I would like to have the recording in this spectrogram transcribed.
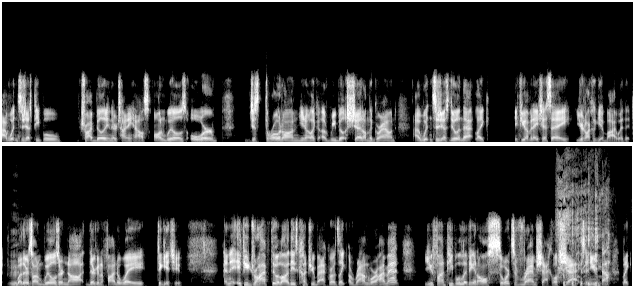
I wouldn't suggest people try building their tiny house on wheels or just throw it on, you know, like a rebuilt shed on the ground. I wouldn't suggest doing that. Like if you have an HSA, you're not going to get by with it. Mm-hmm. Whether it's on wheels or not, they're going to find a way to get you. And if you drive through a lot of these country back roads, like around where I'm at, you find people living in all sorts of ramshackle shacks. And you yeah. like,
